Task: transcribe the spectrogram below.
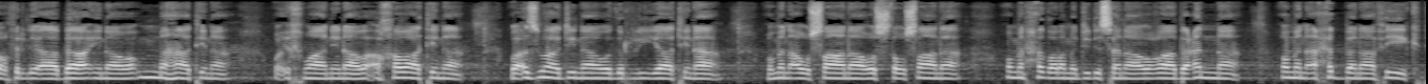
واغفر لآبائنا وأمهاتنا وإخواننا وأخواتنا وأزواجنا وذرياتنا. ومن أوصانا واستوصانا ومن حضر مجلسنا وغاب عنا ومن أحبنا فيك.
